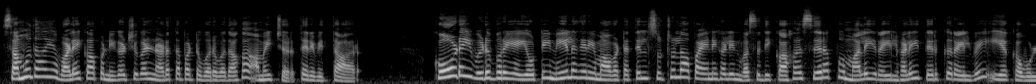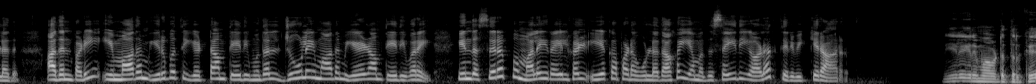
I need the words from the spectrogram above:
சமுதாய வளைகாப்பு நிகழ்ச்சிகள் நடத்தப்பட்டு வருவதாக அமைச்சர் தெரிவித்தார். கோடை விடுமுறையொட்டி நீலகிரி மாவட்டத்தில் சுற்றுலாப் பயணிகளின் வசதிக்காக சிறப்பு மலை ரயில்களை தெற்கு ரயில்வே இயக்க உள்ளது. அதன்படி இம்மாதம் இருபத்தி எட்டாம் தேதி முதல் ஜூலை மாதம் ஏழாம் தேதி வரை இந்த சிறப்பு மலை ரயில்கள் இயக்கப்பட உள்ளதாக எமது செய்தியாளர் தெரிவிக்கிறார். நீலகிரி மாவட்டத்திற்கு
